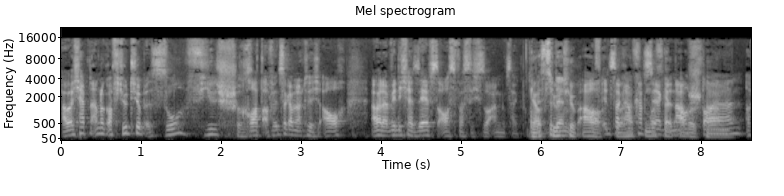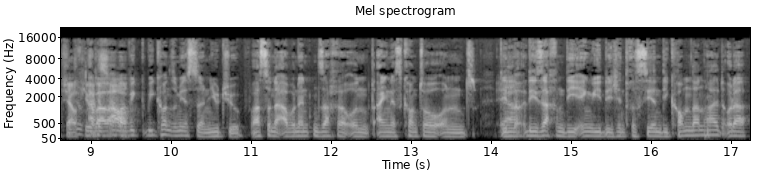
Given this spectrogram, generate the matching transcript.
Aber ich habe den Eindruck, auf YouTube ist so viel Schrott. Auf Instagram natürlich auch, aber da wähle ich ja selbst aus, was ich so angezeigt bekomme. ja, auf du denn- YouTube auch. auf Instagram hast- kannst du ja halt genau Abos steuern. Auf ja, auf YouTube YouTube Aber, du aber wie, wie konsumierst du denn YouTube? Hast du eine Abonnentensache und eigenes Konto und die, Ja. Die Sachen, die irgendwie dich interessieren, die kommen dann halt? Oder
